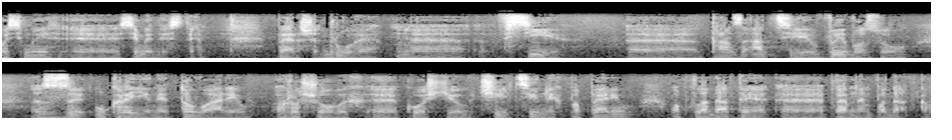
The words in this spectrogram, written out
8, е, 70. Перше. Друге, всі транзакції вивозу з України товарів, грошових е, коштів чи цінних паперів обкладати е, певним податком.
